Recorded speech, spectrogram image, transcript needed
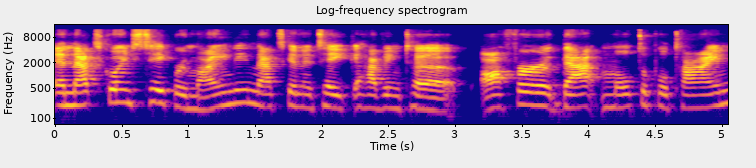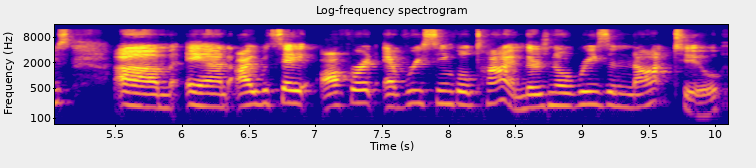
and that's going to take reminding that's going to take having to offer that multiple times. Um, and i would say offer it every single time. There's no reason not to.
